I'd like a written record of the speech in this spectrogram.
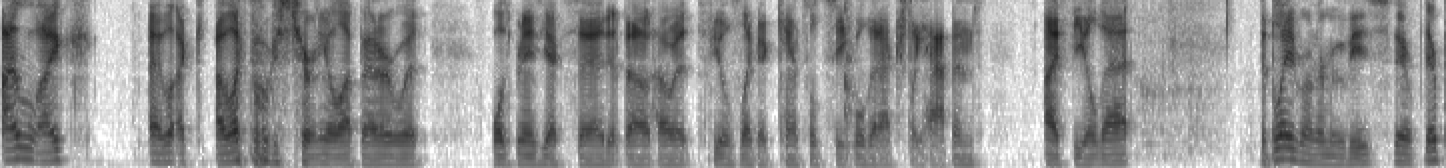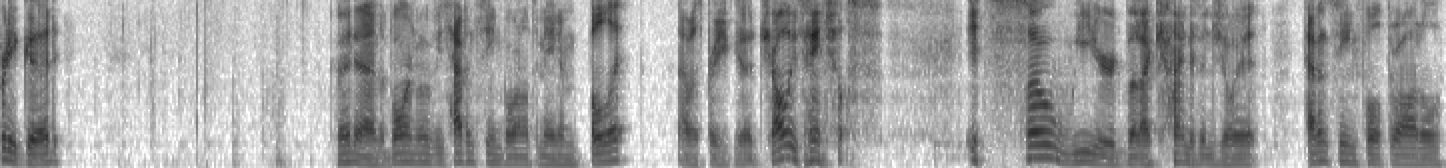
I like I like I like Bogus Journey a lot better. What Walter Banasiak said about how it feels like a canceled sequel that actually happened. I feel that. The Blade Runner movies, they're they're pretty good. Good. Uh, the Bourne movies, haven't seen Bourne Ultimatum. Bullet that was pretty good. Charlie's Angels, it's so weird, but I kind of enjoy it. Haven't seen Full Throttle.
